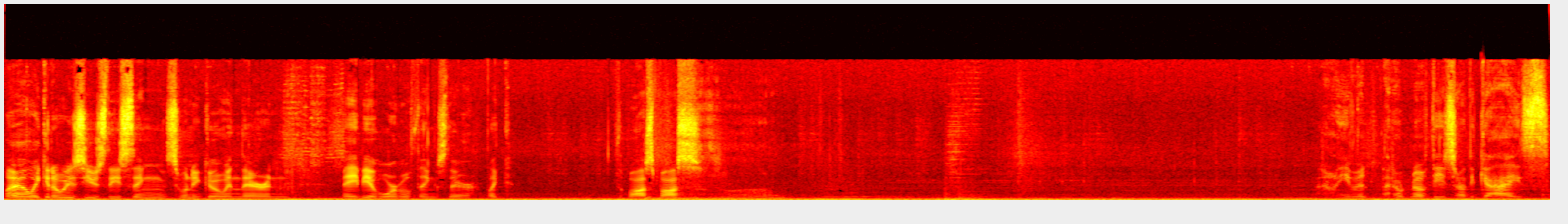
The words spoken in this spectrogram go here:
well, we could always use these things when we go in there, and maybe a horrible things there, like the boss boss. I don't even. I don't know if these are the guys.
